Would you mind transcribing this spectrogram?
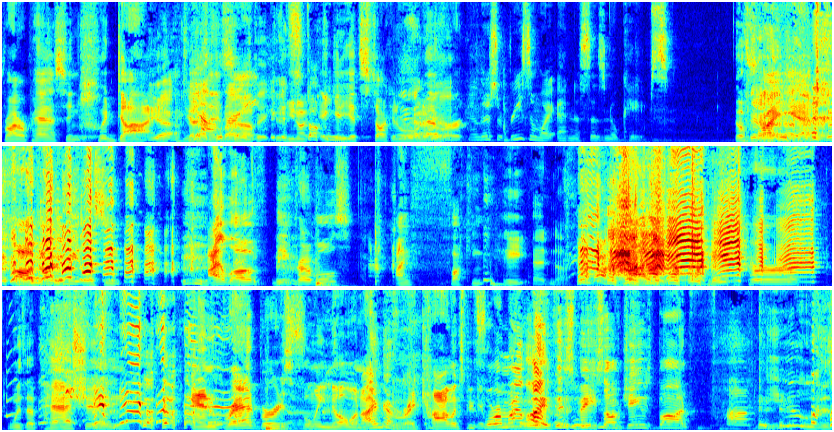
Robert Pattinson could die. Yeah, because that's what it's, I was thinking. You know, stuck it in- can get stuck in or Yeah. whatever. Now, there's a reason why Edna says no capes. right? Yeah. Oh, don't get me. Listen, I love The Incredibles. I fucking hate Edna. I hate her with a passion. And Brad Bird is fully known. I've never read comics before in my life. This is based off James Bond. Fuck you. This is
